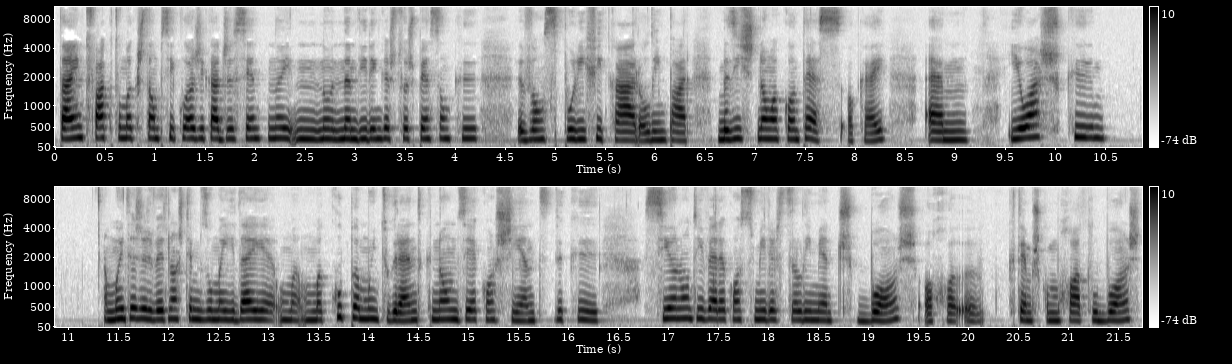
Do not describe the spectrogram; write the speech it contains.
tem de facto uma questão psicológica adjacente na medida em que as pessoas pensam que vão se purificar ou limpar, mas isto não acontece, ok? Um, e eu acho que muitas das vezes nós temos uma ideia, uma, uma culpa muito grande que não nos é consciente de que se eu não tiver a consumir estes alimentos bons ou temos como rótulo bons,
